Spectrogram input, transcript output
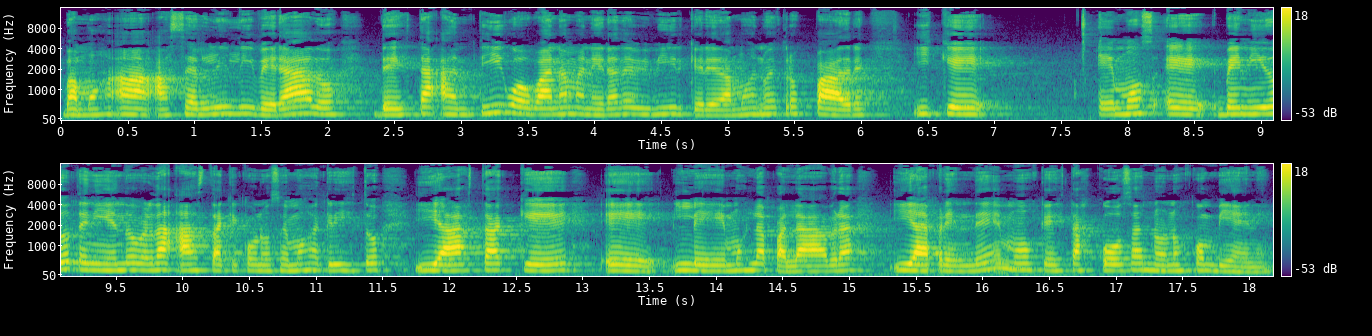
vamos a, ser liberados de esta antigua o vana manera de vivir que heredamos de nuestros padres y que hemos eh, venido teniendo, ¿verdad? Hasta que conocemos a Cristo y hasta que eh, leemos la palabra y aprendemos que estas cosas no nos convienen.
